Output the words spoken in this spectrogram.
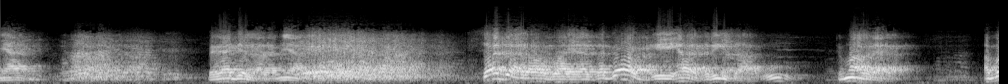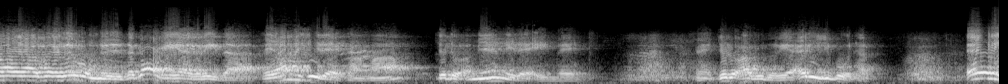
များတယ်ဘယ်ကတက်လာတာများသတ္တရောဘာယတကကေဟသရိတာဟု ဓမ္မဗရကအပါယပဲလေးပုံတွေတကကေဟသရိတာဘုရားမရှိတဲ့အခါမှာကျွတ်တို့အမြင်နေတဲ့အိမ်ပဲအဲကျွတ်တို့အကုသိုလ်တွေကအဲ့ဒီပို့ထားအဲ့ဒီ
